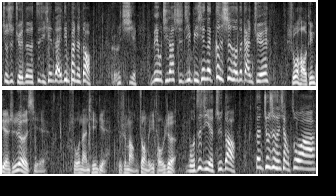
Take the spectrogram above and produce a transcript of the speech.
就是觉得自己现在一定办得到，而且没有其他时机比现在更适合的感觉。说好听点是热血，说难听点就是莽撞的一头热。我自己也知道，但就是很想做啊！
